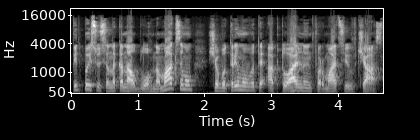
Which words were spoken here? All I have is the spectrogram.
Підписуйся на канал Блог на Максимум, щоб отримувати актуальну інформацію вчасно.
